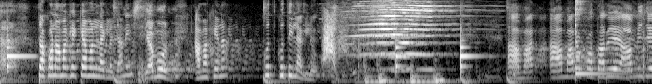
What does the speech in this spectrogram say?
হ্যাঁ। তখন আমাকে কেমন লাগল জানিস? কেমন? আমাকে না কুতকুতি লাগল। আমার আমারও কথা রে আমি যে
